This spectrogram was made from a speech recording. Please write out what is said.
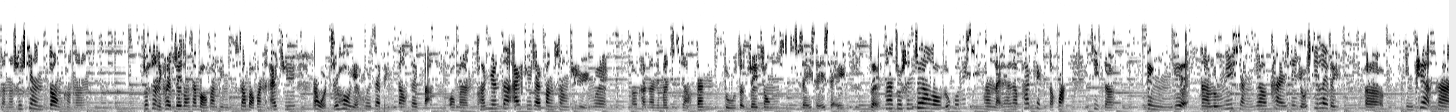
可能是现动，可能。就是你可以追踪三宝饭频三宝饭的 IG，那我之后也会在频道再把我们团员的 IG 再放上去，因为呃可能你们只想单独的追踪谁谁谁，对，那就先这样喽。如果你喜欢来聊聊 Podcast 的话，记得订阅。那如你想要看一些游戏类的呃影片，那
